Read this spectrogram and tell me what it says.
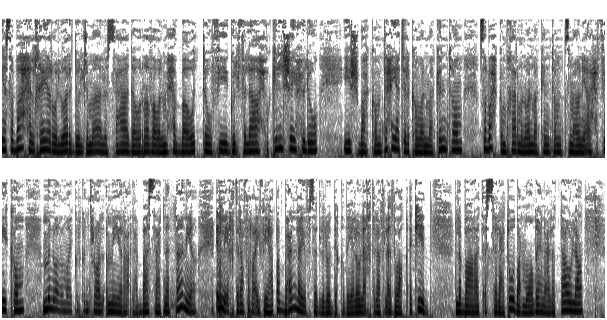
يا صباح الخير والورد والجمال والسعادة والرضا والمحبة والتوفيق والفلاح وكل شيء حلو يشبهكم. تحياتي لكم وين ما كنتم. صباحكم خير من وين ما كنتم. تسمعوني أرحب فيكم. من وراء المايك وال control أميرة العباس ساعتنا الثانية. اللي اختلاف الرأي فيها طبعا لا يفسد للود قضية لولا اختلاف الأذواق. أكيد لبارت السلع توضع مواضيعنا على الطاولة.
